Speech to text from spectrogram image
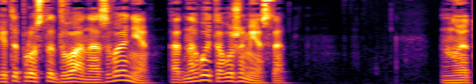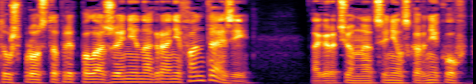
это просто два названия одного и того же места. Но это уж просто предположение на грани фантазии, огорченно оценил Скорняков.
